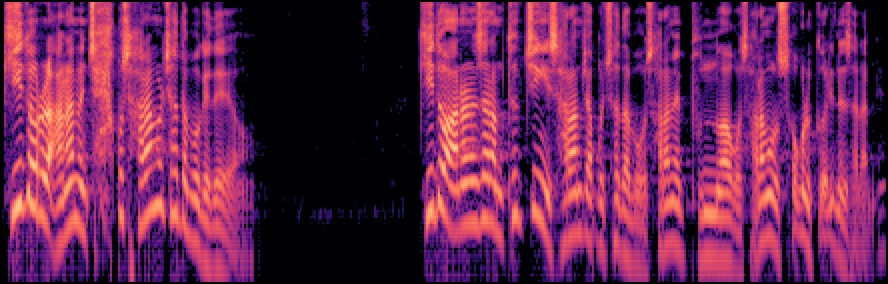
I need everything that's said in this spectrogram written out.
기도를 안 하면 자꾸 사람을 쳐다보게 돼요. 기도 안 하는 사람 특징이 사람 자꾸 쳐다보고 사람의 분노하고 사람으로 속을 끓이는 사람이에요.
